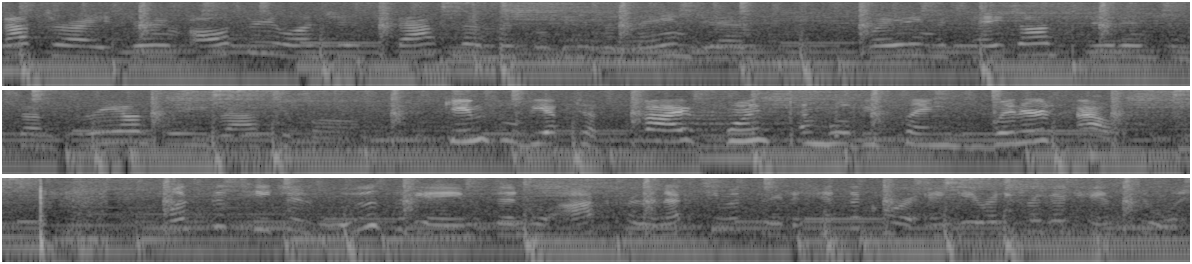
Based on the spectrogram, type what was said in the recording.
That's right, during all three lunches, staff members will be in the main gym waiting to take on students in some three-on-three 3 basketball. Games will be up to five points and we'll be playing winners out. Once the teachers lose the game, then we'll ask for the next team of three to hit the court and get ready for their chance to win.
